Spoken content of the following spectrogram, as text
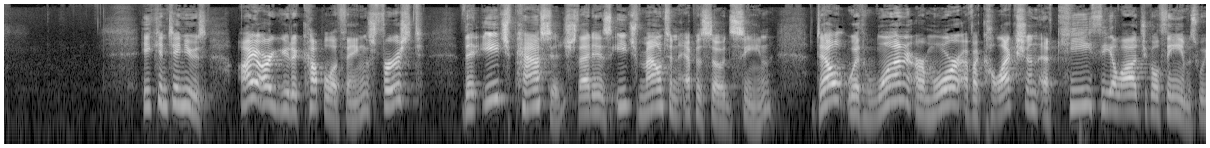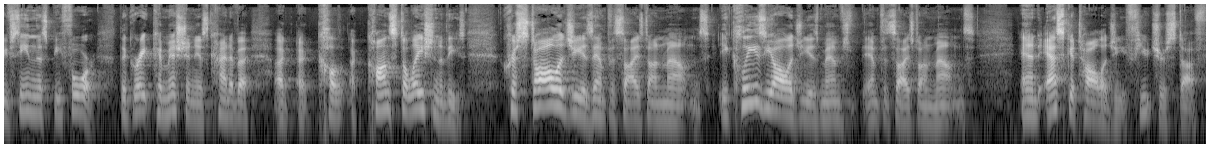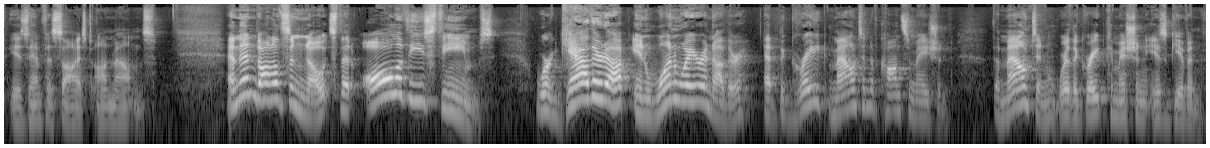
He continues I argued a couple of things. First, that each passage, that is, each mountain episode scene, dealt with one or more of a collection of key theological themes. We've seen this before. The Great Commission is kind of a, a, a, a constellation of these. Christology is emphasized on mountains, ecclesiology is mem- emphasized on mountains, and eschatology, future stuff, is emphasized on mountains. And then Donaldson notes that all of these themes were gathered up in one way or another at the great mountain of consummation, the mountain where the Great Commission is given.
